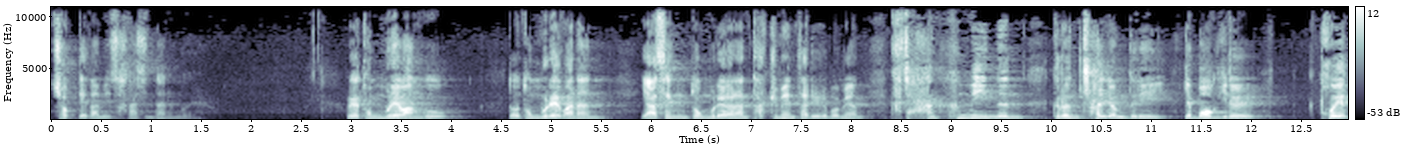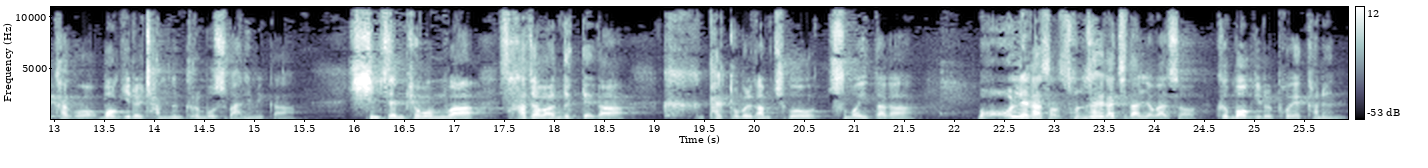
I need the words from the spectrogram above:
적대감이 사라진다는 거예요. 우리가 동물의 왕국 또 동물에 관한 야생 동물에 관한 다큐멘터리를 보면 가장 흥미있는 그런 촬영들이 먹이를 포획하고 먹이를 잡는 그런 모습 아닙니까? 힘센 표범과 사자와 늑대가 그 발톱을 감추고 숨어 있다가 몰래 가서 손살같이 달려가서 그 먹이를 포획하는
